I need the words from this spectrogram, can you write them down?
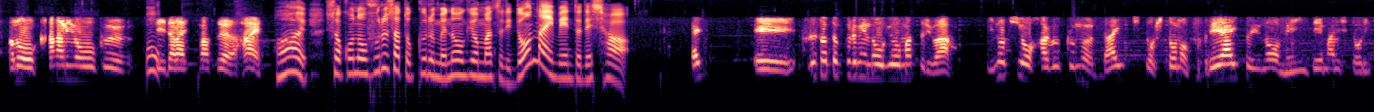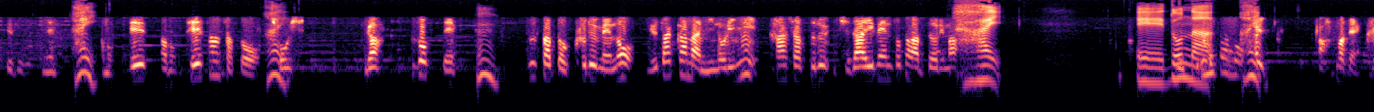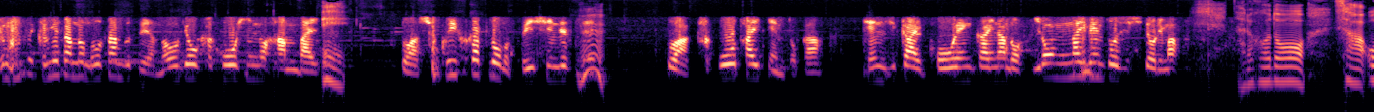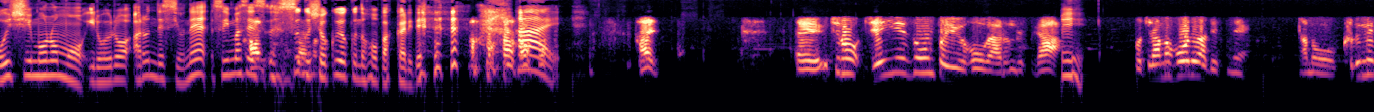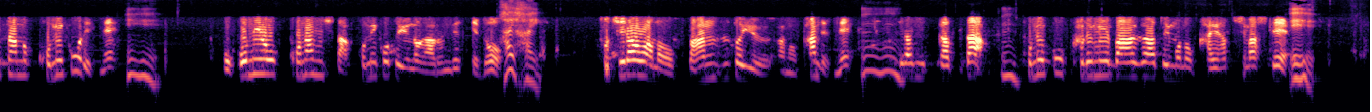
あの、かなりの多く来ていただいてます。はい。はい。さあ、このふるさと久留米農業祭り、どんなイベントでしょえー、ふるさと久留米農業祭りは、命を育む大地と人の触れ合いというのをメインテーマにしておりましてですね、うはい。あの生あの生産者と消費者が集って、うん。ふるさと久留米の豊かな実りに感謝する一大イベントとなっております。はい。えー、どんな、久留米さんのははいい。あ、すみません。久留米久留米産の農産物や農業加工品の販売、えー、あとは食育活動の推進ですね、うん。あとは加工体験とか、展示会、講演会など、いろんなイベントを実施しております。なるほど。さあ、美味しいものもいろいろあるんですよね。すいません。はいす すぐ食欲の方ばっかりで。はい。はい。えーうちの JA ゾーンという方があるんですが、えー、そちらの方ではですね、あの久留米産の米粉をですね、えー、お米を粉にした米粉というのがあるんですけど、はいはい。そちらをあのバンズというあのパンですね、うんうんこち。らに使ったうん米粉久留米バーガーというものを開発しまして、えー、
